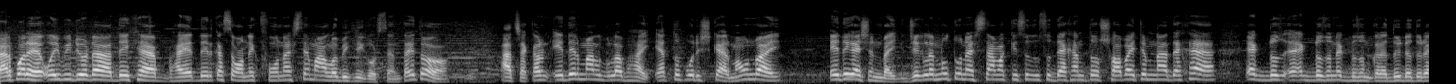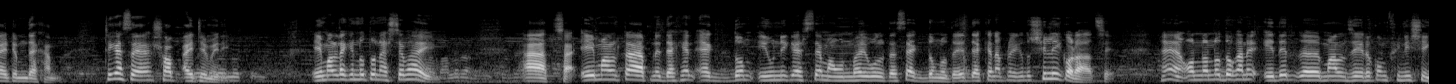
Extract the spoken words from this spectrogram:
তারপরে ওই ভিডিওটা দেখে ভাইয়েদের কাছে অনেক ফোন আসছে, মালও বিক্রি করছেন, তাই তো? আচ্ছা কারণ এদের মালগুলা ভাই এত পরিষ্কার। মামুন ভাই এদিকে আসেন ভাই, যেগুলো নতুন আসছে আমার কিছু কিছু দেখান তো। সব আইটেম না দেখা, এক ডজন এক ডজন এক ডজন করে দুইটা দুইটা আইটেম দেখান। ঠিক আছে? সব আইটেমেরই এই মালটা কি নতুন আসছে, ভাই? আচ্ছা এই মালটা আপনি দেখেন, একদম ইউনিক আসছে। মামুন ভাই বলতেছে, একদম নতুন। এই দেখেন, আপনার কিন্তু সিলাই করা আছে। হ্যাঁ অন্যান্য দোকানে এদের মাল যে এরকম ফিনিশিং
